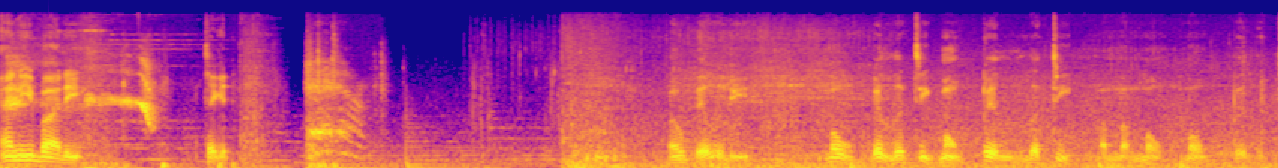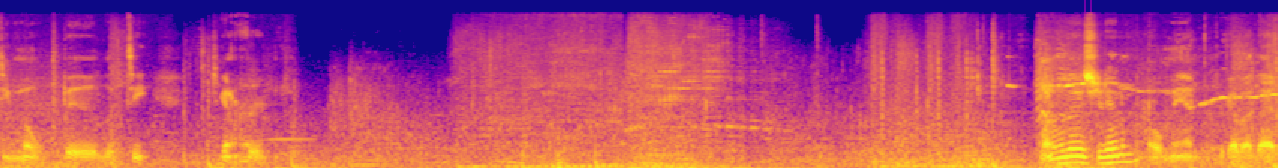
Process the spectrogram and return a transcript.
anybody. Take it. Mobility. Mobility, mobility, mo- mo- mo- mobility, mobility. It's gonna hurt. One of those should hit him? Oh man, forgot about that.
